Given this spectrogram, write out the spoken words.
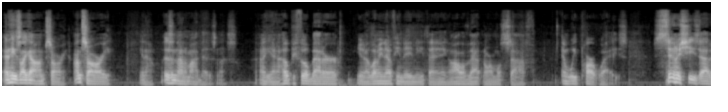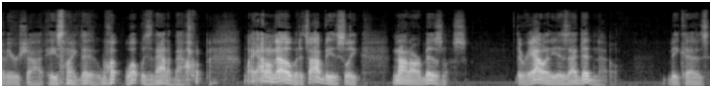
And he's like, Oh, I'm sorry. I'm sorry. You know, this is none of my business. Uh, yeah, I hope you feel better. You know, let me know if you need anything, all of that normal stuff. And we part ways. As soon as she's out of earshot, he's like, dude, what, what was that about? Like, I don't know, but it's obviously not our business. The reality is, I did know because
